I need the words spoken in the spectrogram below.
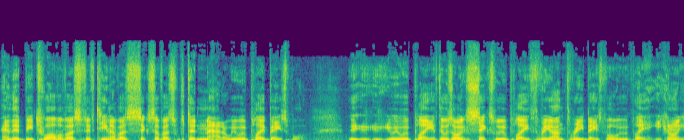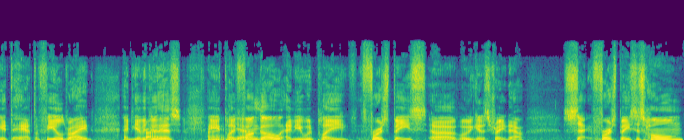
And there'd be 12 of us, 15 of us, six of us. Didn't matter. We would play baseball. We would play, if there was only six, we would play three on three baseball. We would play, you can only hit to half the field, right? And you ever do this? And you'd play yes. fungo, and you would play first base. Uh, let me get it straight now. First base is home,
